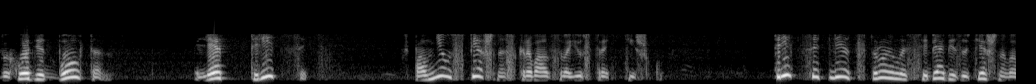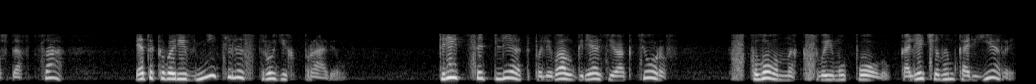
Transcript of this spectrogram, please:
Выходит, Болтон лет тридцать вполне успешно скрывал свою страстишку. Тридцать лет строил из себя безутешного вдовца, этакого ревнителя строгих правил. Тридцать лет поливал грязью актеров, склонных к своему полу, калечил им карьеры,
